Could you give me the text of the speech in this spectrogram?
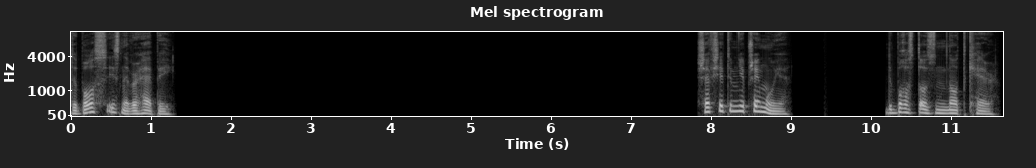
The boss is never happy. Szef się tym nie przejmuje. The boss does not care.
